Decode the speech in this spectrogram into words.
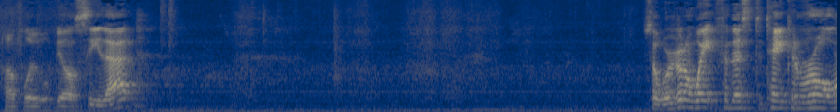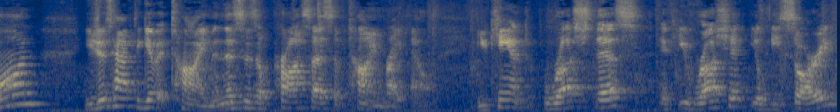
Hopefully we'll be able to see that. So we're going to wait for this to take and roll on. You just have to give it time, and this is a process of time right now. You can't rush this. If you rush it, you'll be sorry.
